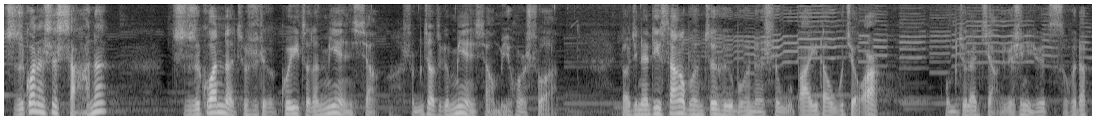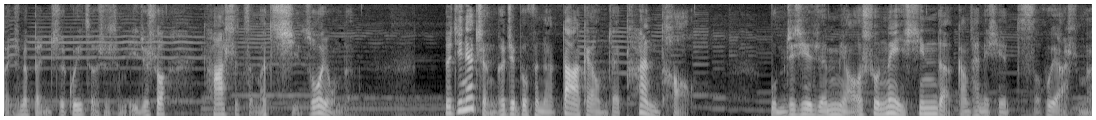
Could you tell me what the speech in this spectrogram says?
直观的是啥呢？直观的就是这个规则的面相啊。什么叫这个面相？我们一会儿说啊。然后今天第三个部分，最后一个部分呢是五八一到五九二，我们就来讲这个心理学词汇它本身的本质规则是什么，也就是说它是怎么起作用的。所以今天整个这部分呢，大概我们在探讨我们这些人描述内心的刚才那些词汇啊什么。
